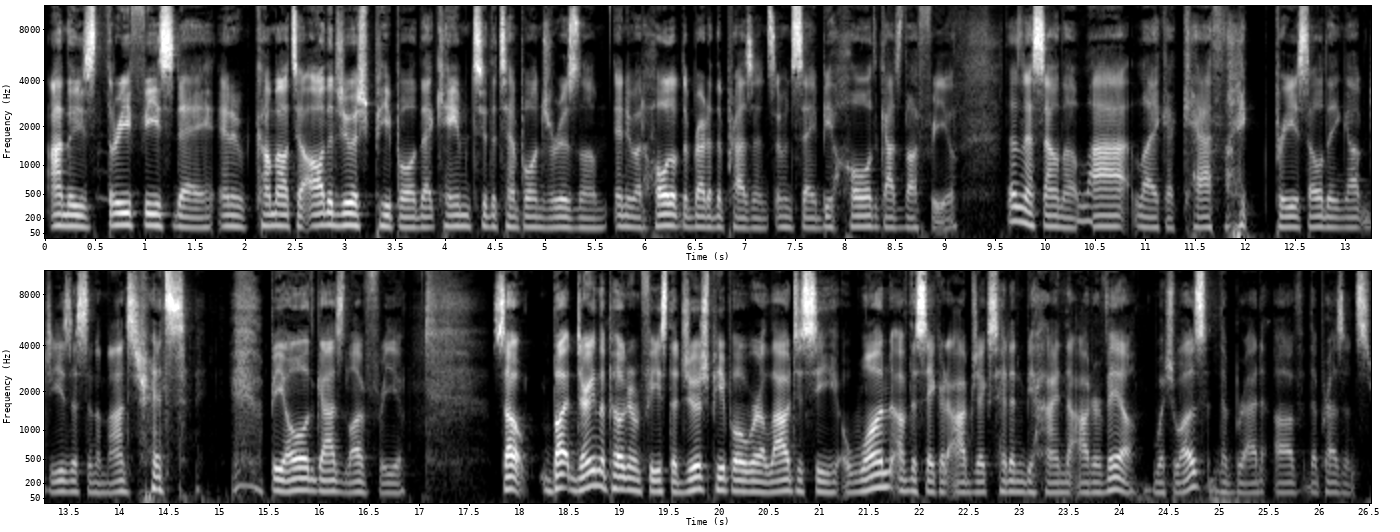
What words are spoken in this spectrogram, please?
on these three feast day and it would come out to all the Jewish people that came to the temple in Jerusalem and it would hold up the bread of the presence and would say, Behold God's love for you. Doesn't that sound a lot like a Catholic priest holding up Jesus in a monstrance. Behold God's love for you. So, but during the pilgrim feast, the Jewish people were allowed to see one of the sacred objects hidden behind the outer veil, which was the bread of the presence.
